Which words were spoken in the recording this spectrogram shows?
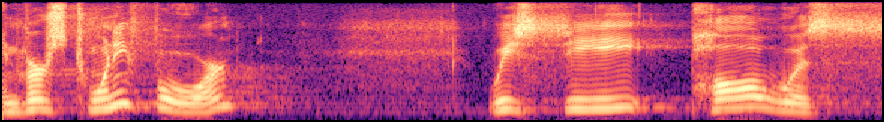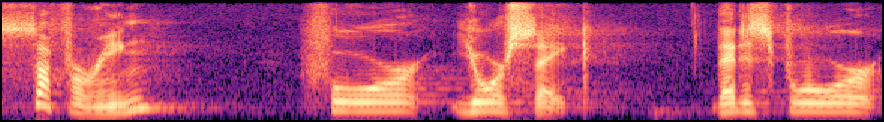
In verse 24, we see Paul was suffering for your sake. That is for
